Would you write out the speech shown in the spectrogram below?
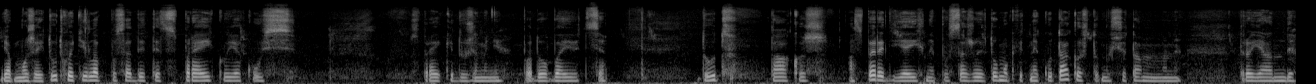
Я б, може, і тут хотіла б посадити спрейку якусь. Спрейки дуже мені подобаються. Тут також. А спереді я їх не посаджу. І в тому квітнику також, тому що там у мене троянди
